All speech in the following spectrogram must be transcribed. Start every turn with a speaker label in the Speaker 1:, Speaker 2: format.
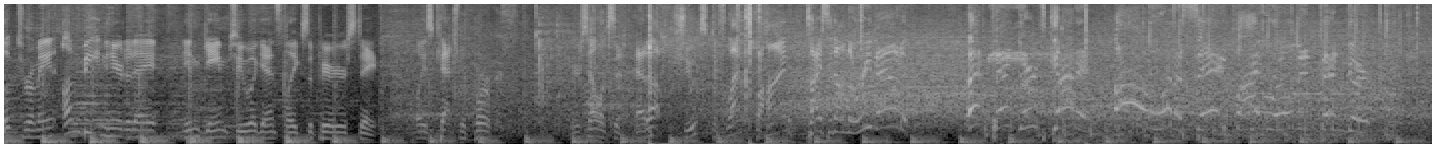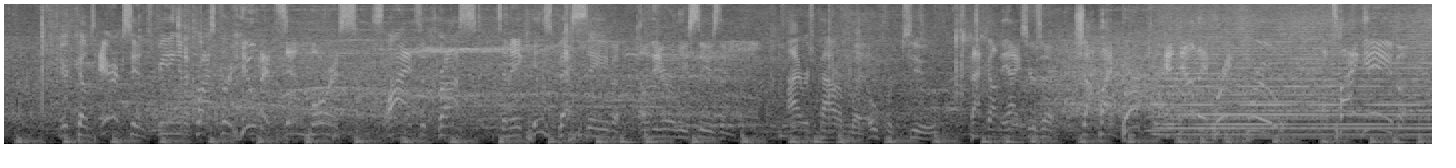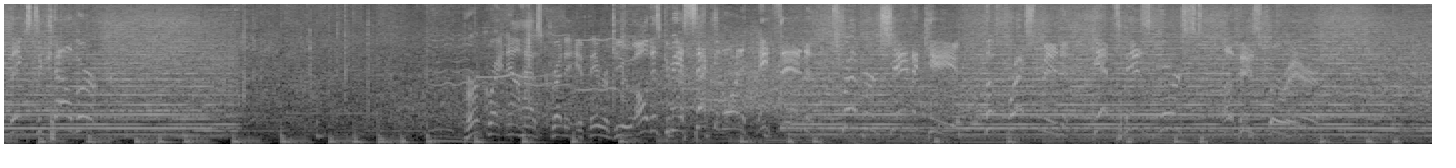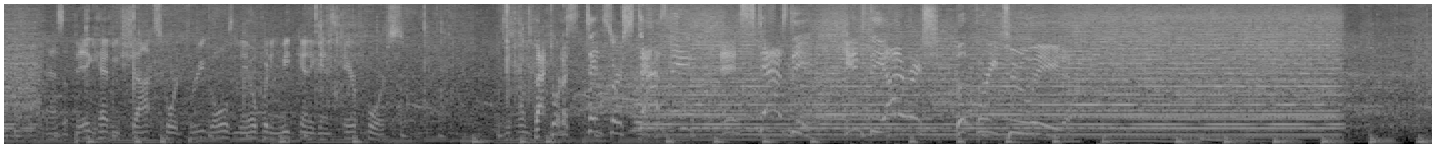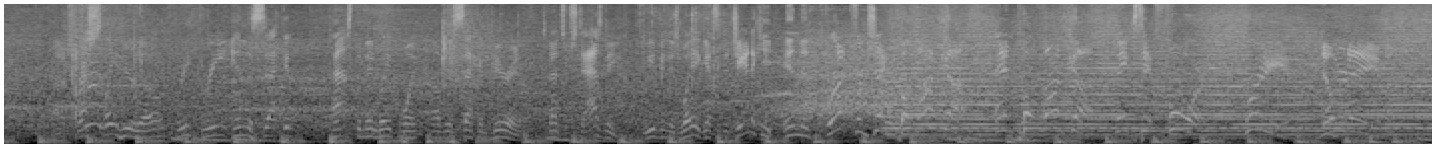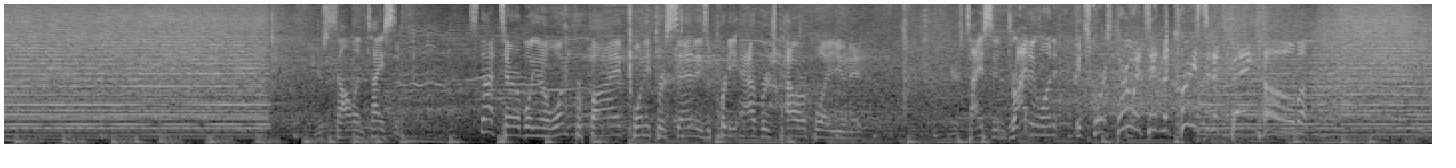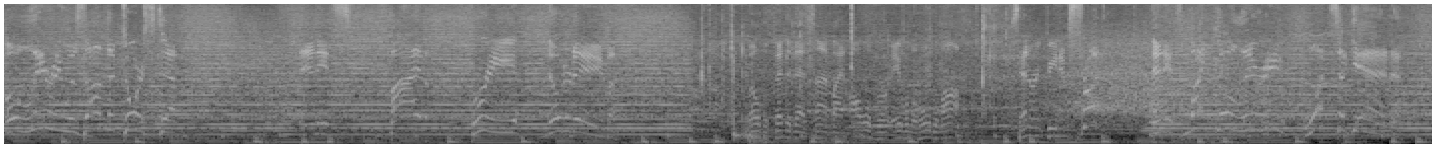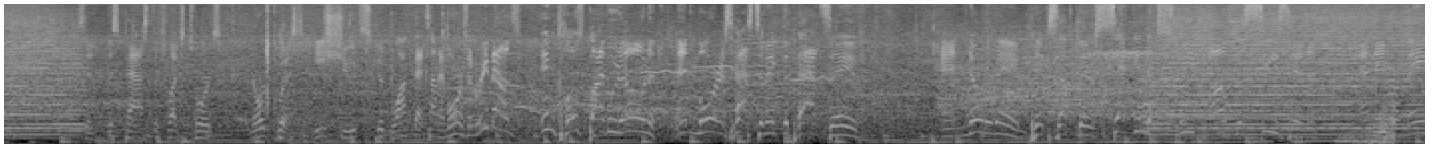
Speaker 1: look to remain unbeaten here today in game two against Lake Superior State. Plays catch with Burke. Here's Hellickson, head up, shoots, deflects, behind. Theisen on the rebound. And Bengur's got it! Oh, what a save by Roman Benger! Here comes Erickson feeding it across for Humans, and Morris slides across to make his best save of the early season. Irish power play, 0 for 2. Back on the ice, here's a shot by Burke, and now they break Burke right now has credit if they review. Oh, this could be a second one. It's in. Trevor Janicki, the freshman, gets his first of his career. Has a big, heavy shot, scored three goals in the opening weekend against Air Force. This one's backdoor to Stinser, Stastney, and Stastney gives the Irish the 3-2 lead. Got a fresh slate here, though. 3-3 in the second, past the midway point of the second period. Spencer Stastney weaving his way against Janicki in the front for Jake Pivonka, and Pivonka makes it 4-3 Notre Dame. Here's Colin Theisen.
Speaker 2: It's not terrible, you know, one for five, 20% is a pretty average power play unit.
Speaker 1: Here's Theisen driving one. It scores through. It's in the crease and it's banged home. O'Leary was on the doorstep. Well defended that time by Oliver, able to hold him off. Centering feed in front. And it's Mike O'Leary once again. This pass deflects towards Nordquist. He shoots. Good block that time. And rebounds in close by Moudon. And Morris has to make the pad save. And Notre Dame picks up their second sweep of the season. And they remain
